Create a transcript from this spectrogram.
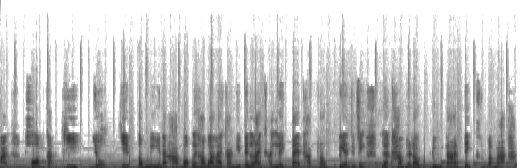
มัน พร้อมกับกีดยกเย็บตรงนี้นะคะ บอกเลยค่ะว่ารายการนี้เป็นรายการเล็กแต่ทำเราเปลี่ยนจริงๆและทำให้เราดูหน้าเด็กขึ้นมากๆค่ะ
